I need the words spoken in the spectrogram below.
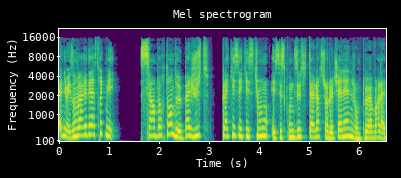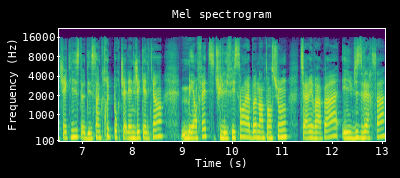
Anyways, on va arrêter à ce truc, mais c'est important de pas juste plaquer ces questions, et c'est ce qu'on disait aussi tout à l'heure sur le challenge, on peut avoir la checklist des cinq trucs pour challenger quelqu'un, mais en fait, si tu les fais sans la bonne intention, tu n'y arriveras pas, et vice-versa,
